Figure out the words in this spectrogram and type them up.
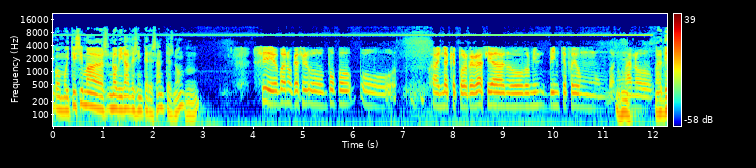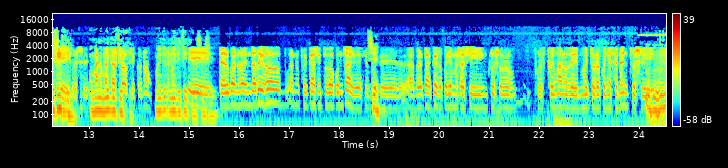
con moitísimas novidades interesantes, non? Mm. Sí, bueno, que ser un pouco o, ainda que por desgracia no 2020 foi un, bueno, un ano mm. difícil, pues, un ano moi difícil, non? Moi moi difícil, e, sí, sí. Pero bueno, en Davejo, bueno, foi casi todo ao contrario, decir, sí. porque a verdad que recollemos así incluso pues foi un ano de moitos recoñecementos e, uh -huh.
